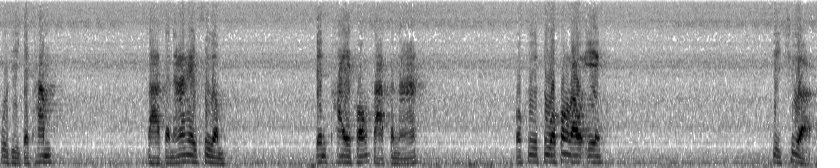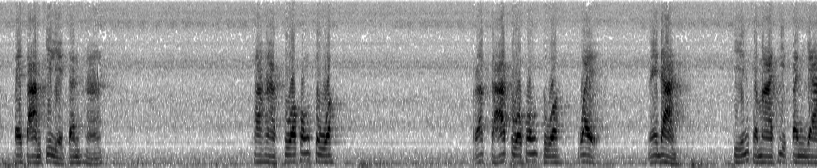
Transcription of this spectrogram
ผู้ที่จะทำศาสนาให้เสื่อม เป็นภัยของศาสนา ก็คือตัวของเราเอง ที่เชื่อไปตามกิเลสตัณหา ถ้าหากตัวของตัว รักษาตัวของตัวไว้ในด้านศีลสมาธิปัญญา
